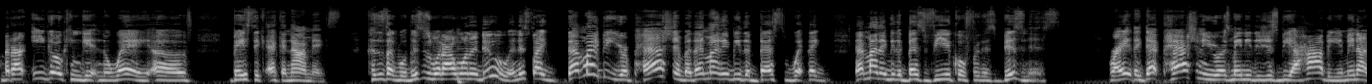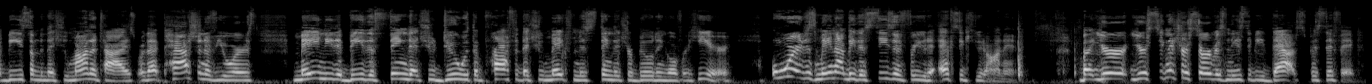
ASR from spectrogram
But our ego can get in the way of basic economics because it's like, well, this is what I want to do, and it's like that might be your passion, but that might not be the best way. Like that might not be the best vehicle for this business, right? Like that passion of yours may need to just be a hobby. It may not be something that you monetize, or that passion of yours may need to be the thing that you do with the profit that you make from this thing that you're building over here or it just may not be the season for you to execute on it. But your your signature service needs to be that specific.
